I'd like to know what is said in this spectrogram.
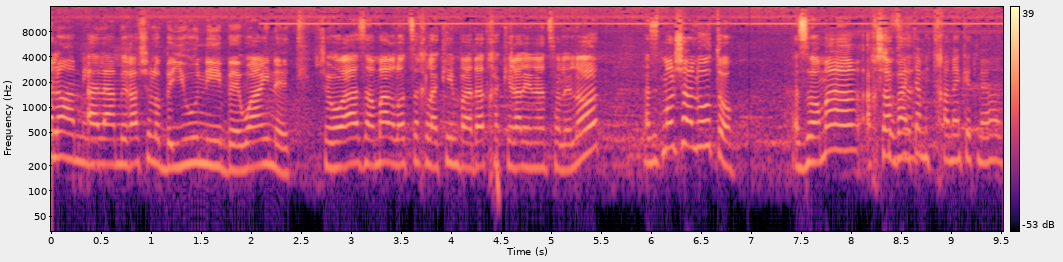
ולא אמין. על האמירה שלו ביוני בוויינט, שהוא אז אמר לא צריך להקים ועדת חקירה לעניין הצוללות, אז אתמול שאלו אותו. אז הוא אמר, עכשיו התשובה זה... הייתה מתחמקת מאוד.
